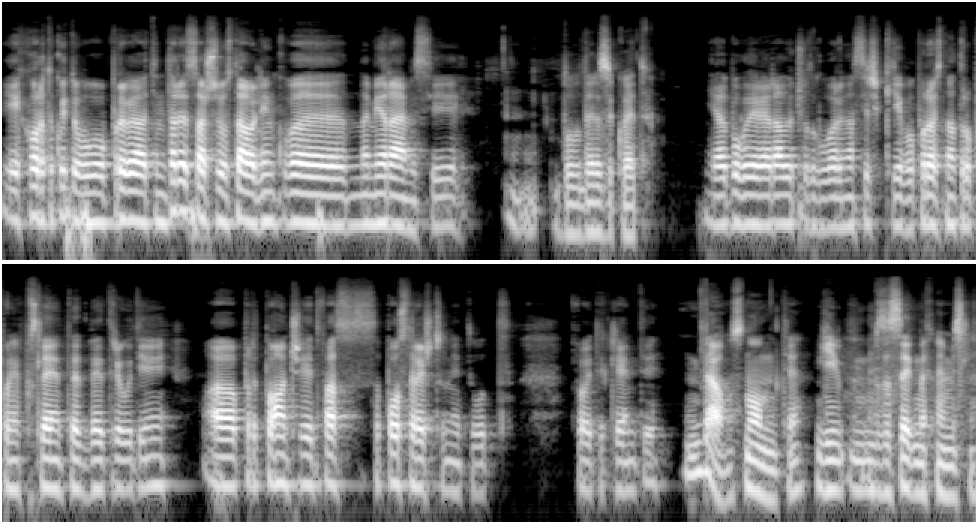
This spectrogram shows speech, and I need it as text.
И хората, които проявяват интерес, аз ще оставя линкове, намираем си. Благодаря за което. И аз благодаря Радо, че отговори на всички въпроси натрупани в последните 2-3 години. А, предполагам, че това са по-срещаните от твоите клиенти. Да, основните. Ги засегнахме, мисля.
